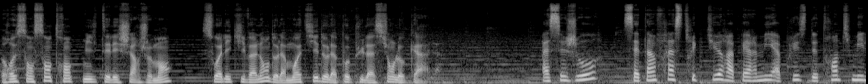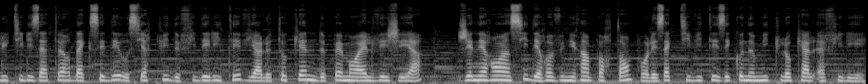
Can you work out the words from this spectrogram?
recensant 30 000 téléchargements, soit l'équivalent de la moitié de la population locale. À ce jour, cette infrastructure a permis à plus de 30 000 utilisateurs d'accéder au circuit de fidélité via le token de paiement LVGA, générant ainsi des revenus importants pour les activités économiques locales affiliées.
